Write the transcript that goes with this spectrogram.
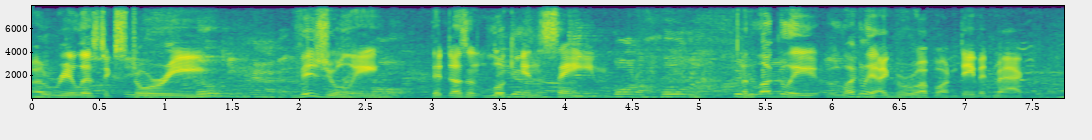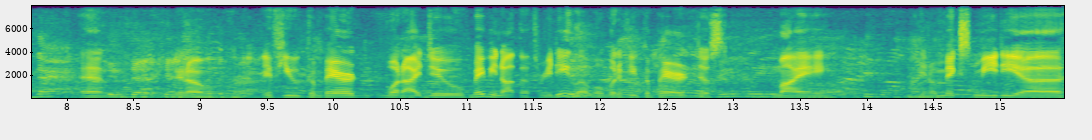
a realistic story visually that doesn't look insane. And luckily, luckily I grew up on David Mack, and you know, if you compared what I do, maybe not the 3D level, but if you compared just my, you know, mixed media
